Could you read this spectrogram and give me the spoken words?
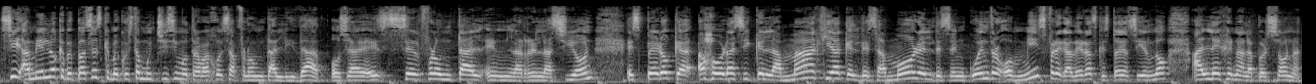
Sí, a mí lo que me pasa es que me cuesta muchísimo trabajo esa frontalidad, o sea, es ser frontal en la relación. Espero que ahora sí que la magia, que el desamor, el desencuentro o mis fregaderas que estoy haciendo alejen a la persona.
